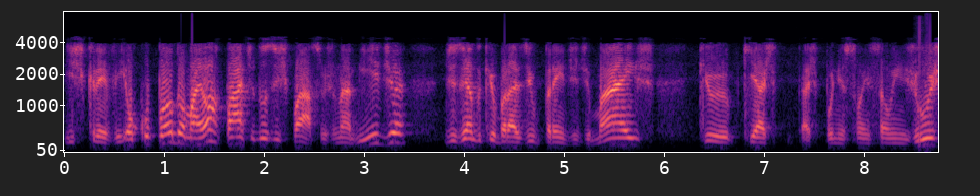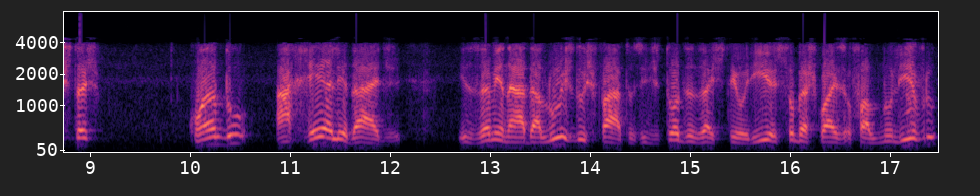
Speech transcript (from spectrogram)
escrever, ocupando a maior parte dos espaços na mídia, dizendo que o Brasil prende demais, que, que as, as punições são injustas, quando a realidade examinada à luz dos fatos e de todas as teorias sobre as quais eu falo no livro,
